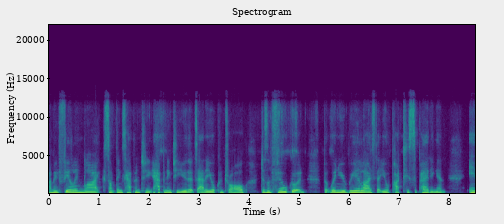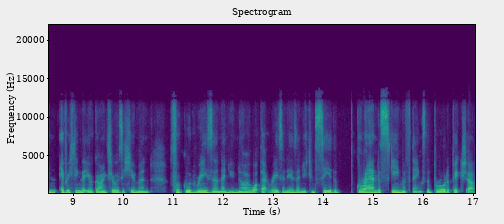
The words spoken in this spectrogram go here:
I mean, feeling like something's happened to happening to you that's out of your control doesn't feel good. But when you realize that you're participating in in everything that you're going through as a human for good reason, and you know what that reason is, and you can see the grander scheme of things, the broader picture,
